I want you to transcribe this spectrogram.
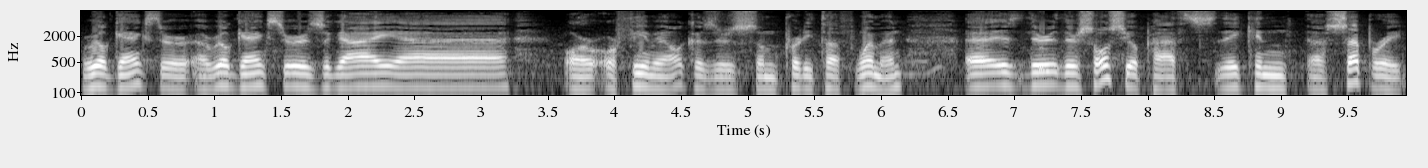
A real gangster, a real gangster is a guy uh, or or female, because there's some pretty tough women. Uh, is they're they're sociopaths. They can uh, separate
